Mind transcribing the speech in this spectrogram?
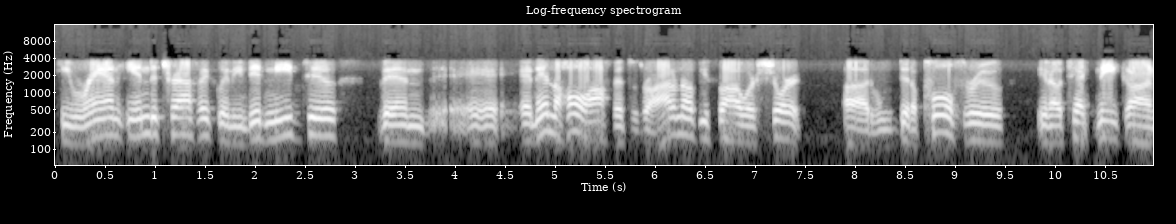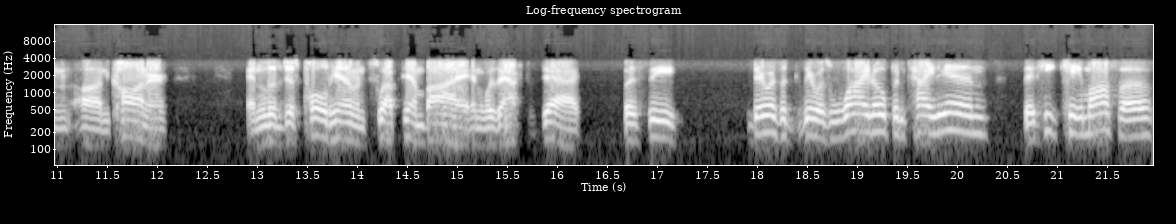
He ran into traffic when he didn't need to. Then and then the whole offense was wrong. I don't know if you saw where Short uh, did a pull through, you know, technique on on Connor, and just pulled him and swept him by and was after Dak. But see, there was a there was wide open tight end that he came off of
